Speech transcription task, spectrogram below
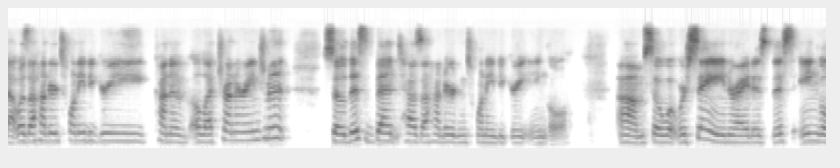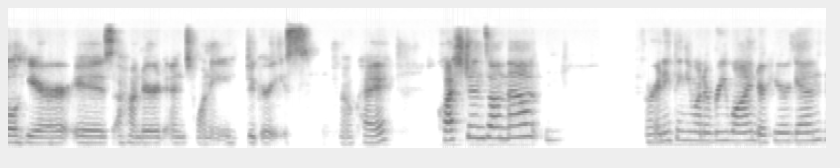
That was a 120 degree kind of electron arrangement. So this bent has a 120 degree angle. Um, so what we're saying, right, is this angle here is 120 degrees. Okay. Questions on that? Or anything you want to rewind or hear again?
